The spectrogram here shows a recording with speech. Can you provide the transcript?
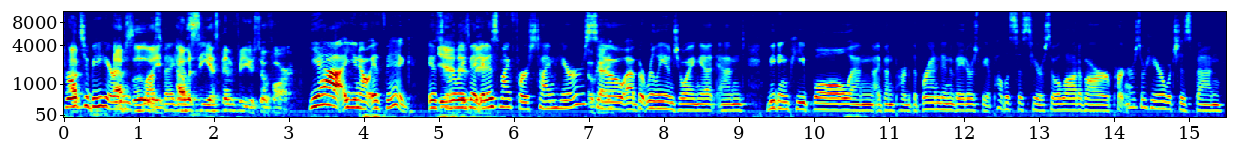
Thrilled to be here Absolutely. in Las Vegas. How has CES been for you so far? Yeah, you know, it's big. It's Yeah, really is big. big. It is my first time here, so uh, but really enjoying it and meeting people. And I've been part of the brand innovators. We have publicists here, so a lot of our partners are here, which has been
